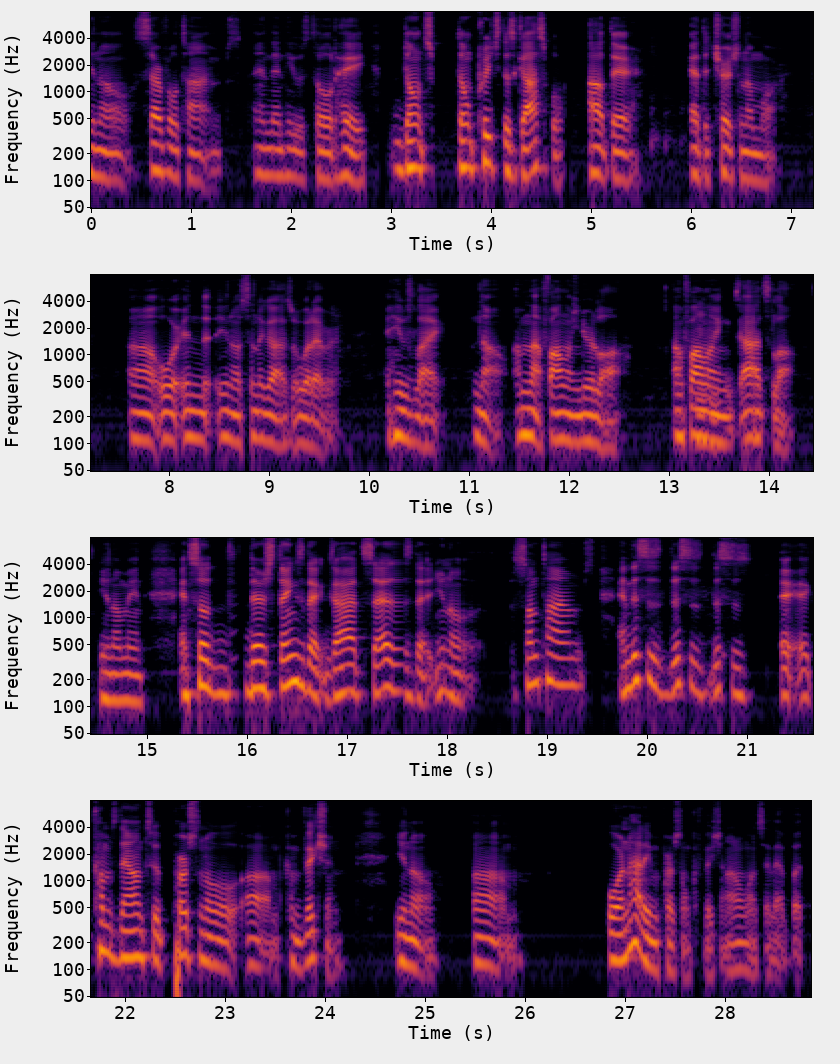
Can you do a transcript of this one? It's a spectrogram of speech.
you know, several times, and then he was told, "Hey, don't don't preach this gospel out there at the church no more, uh, or in the you know synagogues or whatever." And he was like, "No, I'm not following your law. I'm following God's law." You know what I mean? And so th- there's things that God says that you know sometimes, and this is this is this is it, it comes down to personal um, conviction, you know, um, or not even personal conviction. I don't want to say that, but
